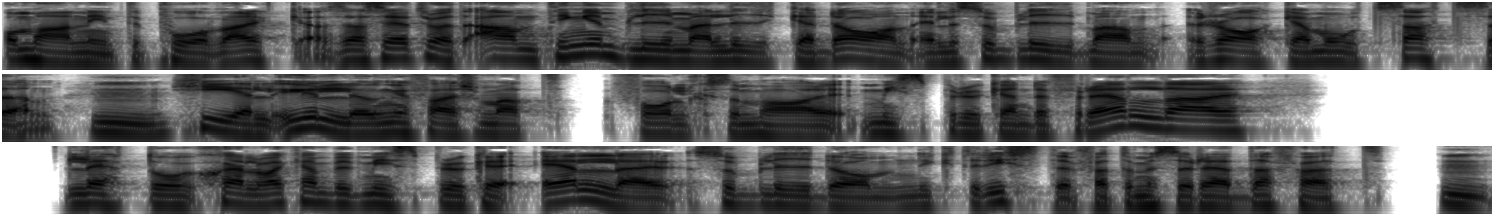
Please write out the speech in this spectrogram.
om han inte påverkas. Alltså jag tror att antingen blir man likadan eller så blir man raka motsatsen. Mm. Helylle, ungefär som att folk som har missbrukande föräldrar lätt då själva kan bli missbrukare eller så blir de nykterister för att de är så rädda för att Mm.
